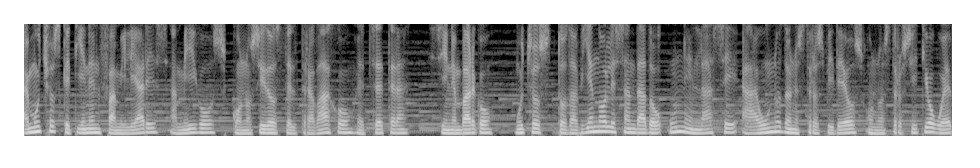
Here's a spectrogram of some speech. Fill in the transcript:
Hay muchos que tienen familiares, amigos, conocidos del trabajo, etc. Sin embargo, muchos todavía no les han dado un enlace a uno de nuestros videos o nuestro sitio web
